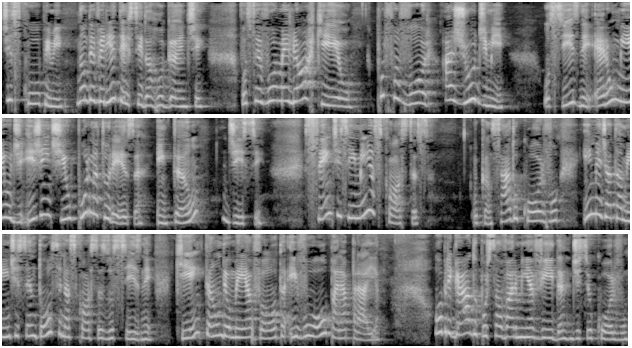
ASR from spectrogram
Desculpe-me, não deveria ter sido arrogante. Você voa melhor que eu. Por favor, ajude-me. O cisne era humilde e gentil por natureza. Então, disse: Sente-se em minhas costas. O cansado corvo imediatamente sentou-se nas costas do cisne, que então deu meia volta e voou para a praia. Obrigado por salvar minha vida, disse o corvo.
